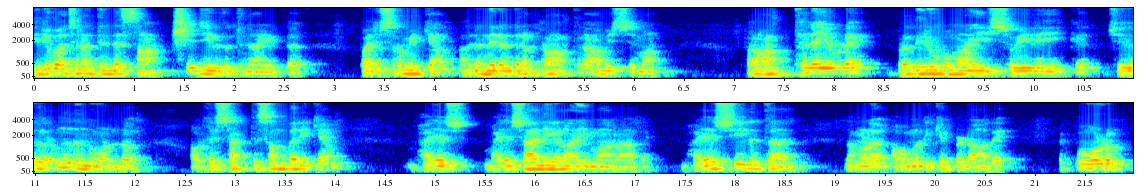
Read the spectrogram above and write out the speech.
തിരുവചനത്തിന്റെ സാക്ഷി ജീവിതത്തിനായിട്ട് പരിശ്രമിക്കാം. അതിന് നിരന്തരം പ്രാർത്ഥന ആവശ്യമാണ്. പ്രാർത്ഥനയുടെ പ്രതിരൂപമായ ഈശോയിലേക്ക് ചേർന്ന് നിന്നുകൊണ്ട് അവിടുത്തെ ശക്തി സംഭരിക്കാം. ഭയ ഭയശാലികളായി മാറാതെ ഭയശീലത്താൽ നമ്മൾ അവമതിക്കപ്പെടാതെ എപ്പോഴും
